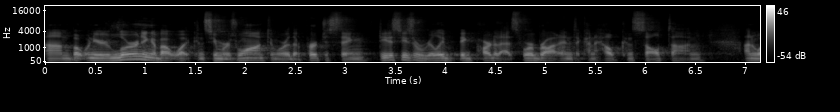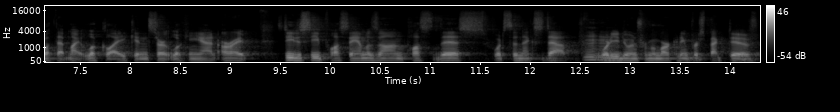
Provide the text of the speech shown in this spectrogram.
Um, but when you're learning about what consumers want and where they're purchasing, D2C is a really big part of that. So we're brought in to kind of help consult on on what that might look like and start looking at all right it's d2c plus amazon plus this what's the next step? Mm-hmm. what are you doing from a marketing perspective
